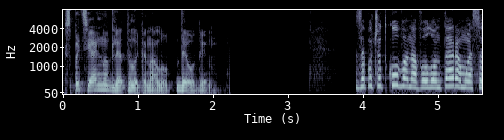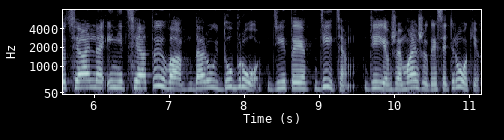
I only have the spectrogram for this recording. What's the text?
спеціально для телеканалу Д1. Започаткована волонтерами соціальна ініціатива Даруй добро діти дітям діє вже майже 10 років.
